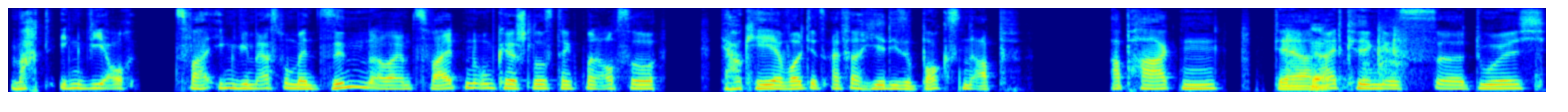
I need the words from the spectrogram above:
macht irgendwie auch zwar irgendwie im ersten Moment Sinn, aber im zweiten Umkehrschluss denkt man auch so, ja, okay, ihr wollt jetzt einfach hier diese Boxen ab, abhaken. Der Ja. Night King ist äh, durch.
